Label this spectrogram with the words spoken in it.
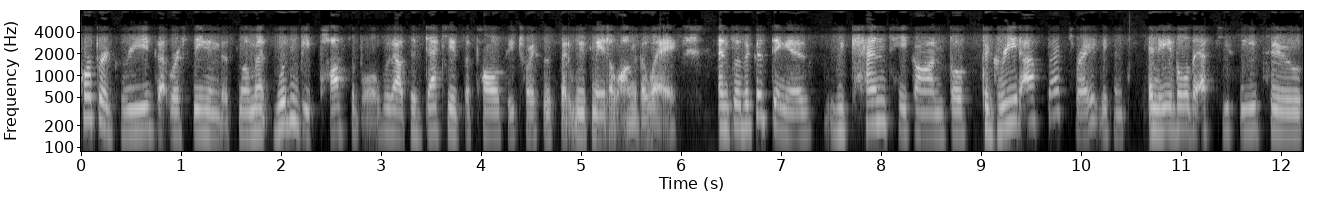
corporate greed that we're seeing in this moment wouldn't be possible without the decades of policy choices that we've made along the way. And so the good thing is we can take on both the greed aspects, right? We can enable the FTC to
